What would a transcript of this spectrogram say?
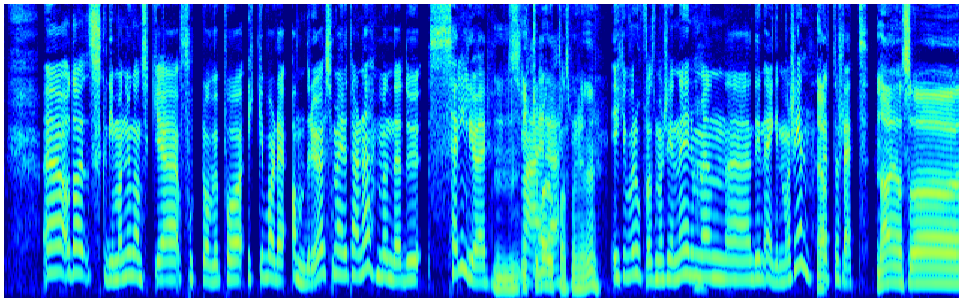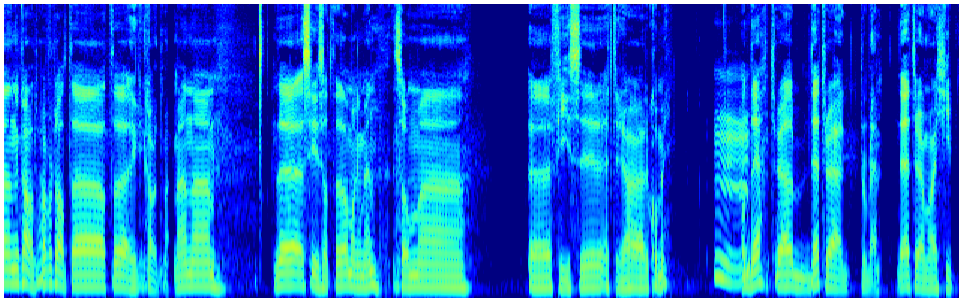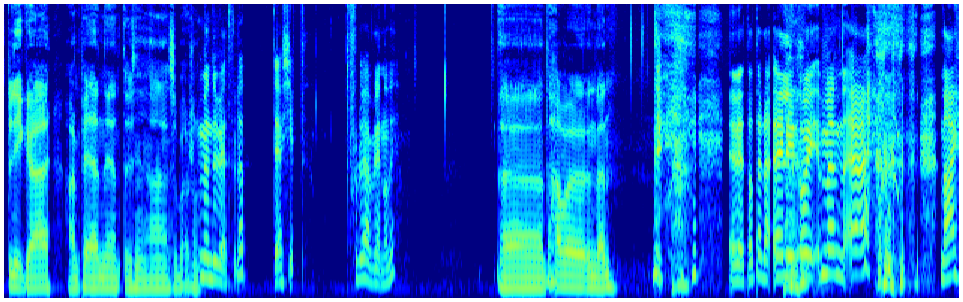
Og da sklir man jo ganske fort over på ikke bare det andre gjør som er irriterende, men det du selv gjør. Mm, ikke er, bare oppvaskmaskiner. Ikke bare oppvaskmaskiner, men uh, din egen maskin, Ja. rett og slett. Nei, altså En kamerat av meg fortalte at ikke en kamerat av meg, men eh, det sies at det er mange menn som uh, uh, fiser etter de har kommet. Mm. Og det tror, jeg, det tror jeg er et problem. Det tror jeg må være kjipt. Du ligger der, har en pen jente ved siden av så sånn Men du vet vel at det er kjipt? For du er vel en av de? Uh, Det her var en venn. Jeg vet at det er deg. Eller, oi, men eh, Nei,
